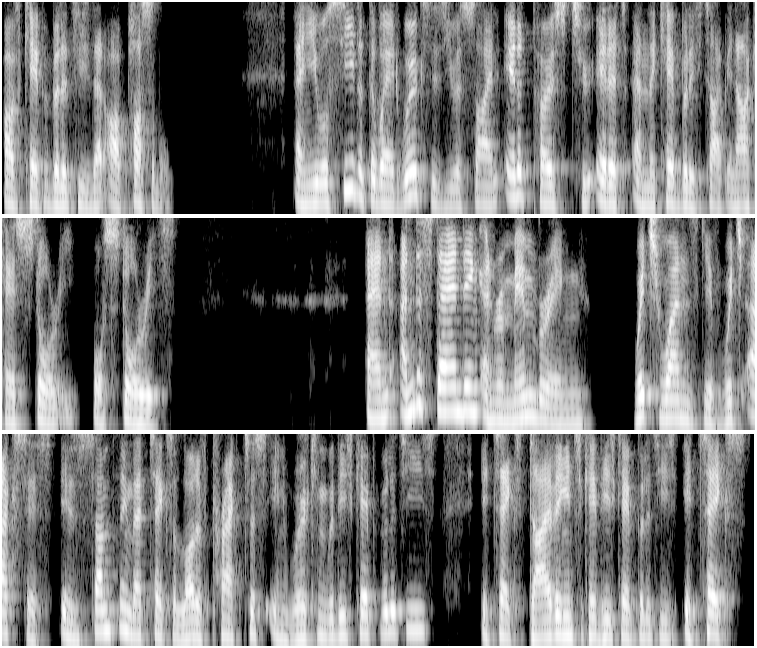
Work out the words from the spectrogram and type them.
of capabilities that are possible. And you will see that the way it works is you assign edit post to edit and the capability type, in our case, story or stories. And understanding and remembering which ones give which access is something that takes a lot of practice in working with these capabilities. It takes diving into these capabilities. It takes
